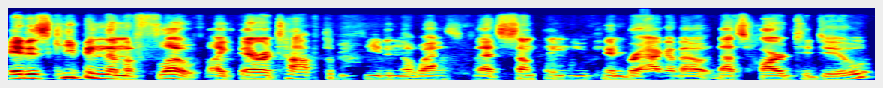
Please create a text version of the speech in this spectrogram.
it is keeping them afloat. Like they're a top 3 seed in the West. That's something you can brag about. That's hard to do.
